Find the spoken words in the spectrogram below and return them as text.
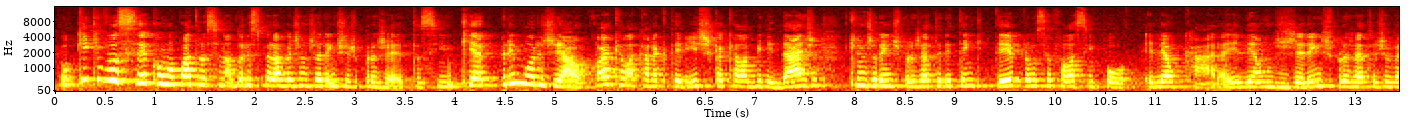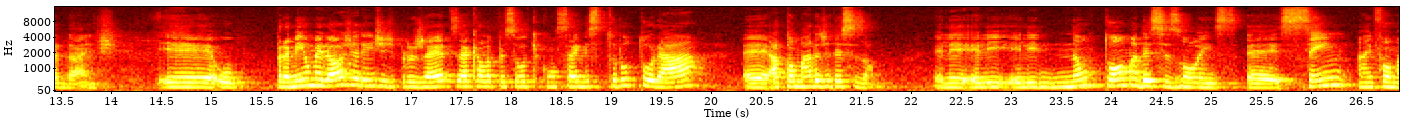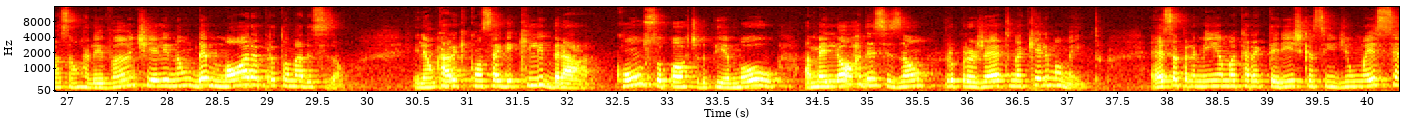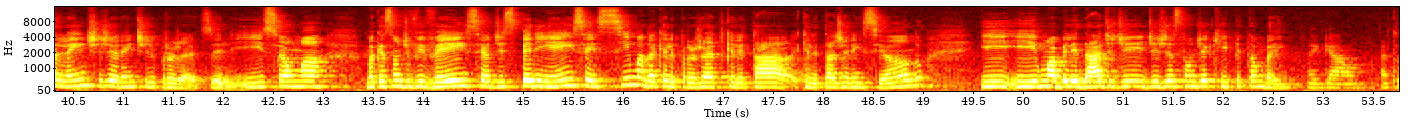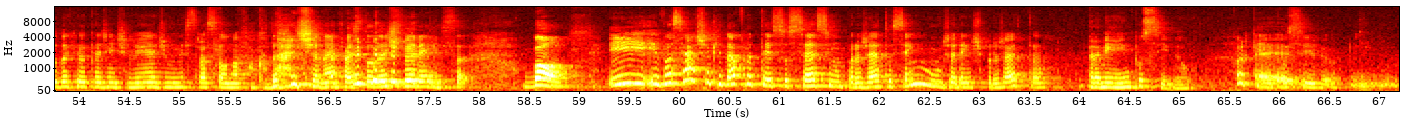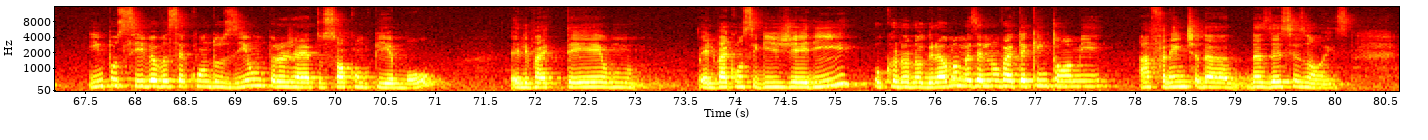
O que, que você, como patrocinador, esperava de um gerente de projeto? Assim, o que é primordial? Qual é aquela característica, aquela habilidade que um gerente de projeto ele tem que ter para você falar assim, pô, ele é o cara, ele é um gerente de projeto de verdade? É, para mim, o melhor gerente de projetos é aquela pessoa que consegue estruturar é, a tomada de decisão. Ele, ele, ele não toma decisões é, sem a informação relevante ele não demora para tomar decisão. Ele é um cara que consegue equilibrar com o suporte do PMO a melhor decisão para o projeto naquele momento. Essa para mim é uma característica assim de um excelente gerente de projetos. Ele, e isso é uma, uma questão de vivência, de experiência em cima daquele projeto que ele está que ele tá gerenciando e, e uma habilidade de, de, gestão de equipe também. Legal. É tudo aquilo que a gente vê em administração na faculdade, né? Faz toda a diferença. Bom, e, e você acha que dá para ter sucesso em um projeto sem um gerente de projeto? Para mim é impossível. Por que é impossível? Impossível você conduzir um projeto só com PMO. Ele vai ter um, ele vai conseguir gerir o cronograma, mas ele não vai ter quem tome a frente da, das decisões.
